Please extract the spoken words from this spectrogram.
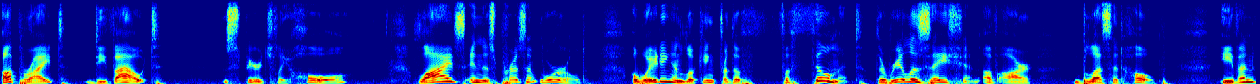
upright, devout, spiritually whole, lives in this present world, awaiting and looking for the fulfillment, the realization of our blessed hope, even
